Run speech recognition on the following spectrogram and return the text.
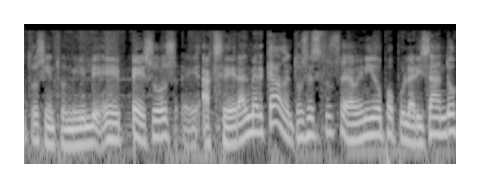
cuatrocientos mil eh, pesos eh, acceder al mercado. Entonces esto se ha venido popularizando.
